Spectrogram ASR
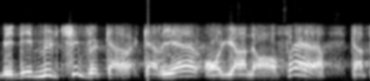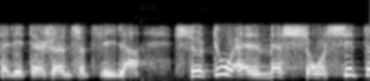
Mais des multiples carrières, on lui en a offert quand elle était jeune, cette fille-là. Surtout, elle met son site,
